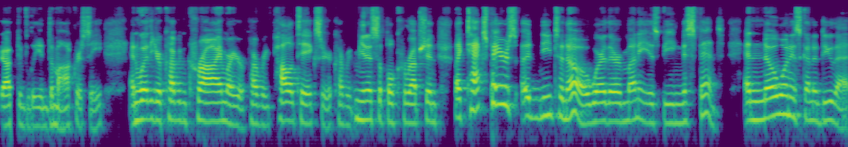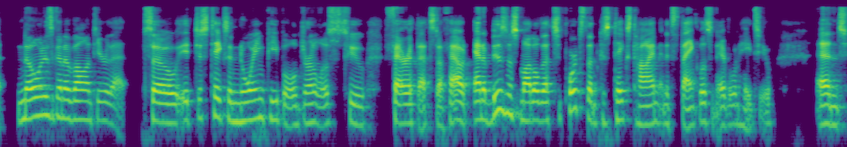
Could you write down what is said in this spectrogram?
productively in democracy. And whether you're covering crime or you're covering politics or you're covering municipal corruption, like taxpayers uh, need to know where their money is being misspent. And no one is going to do that. No one is going to volunteer that. So it just takes annoying people, journalists, to ferret that stuff out and a business model that supports them because it takes time and it's thankless and everyone hates you. And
